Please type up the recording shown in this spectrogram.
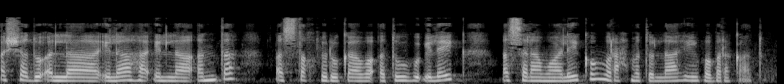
اشد اللہ اللہ اللہ انت استخر و اطوب السلام علیکم و رحمۃ اللہ وبرکاتہ۔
